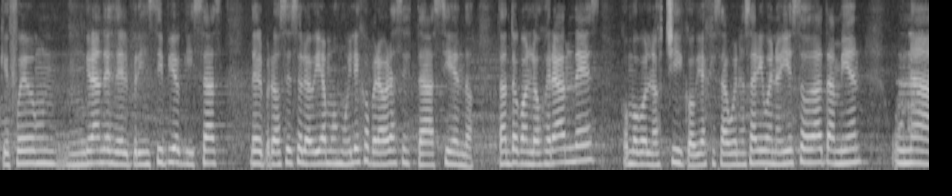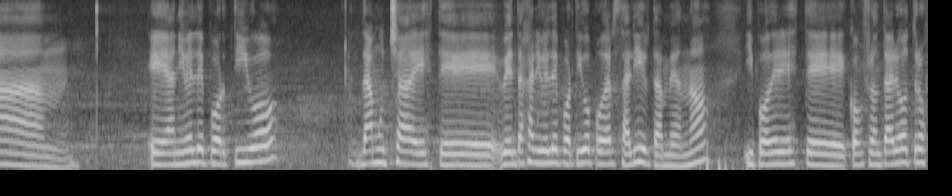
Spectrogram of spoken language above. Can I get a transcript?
que fue un, gran desde el principio quizás del proceso lo veíamos muy lejos, pero ahora se está haciendo, tanto con los grandes como con los chicos, viajes a Buenos Aires, bueno, y eso da también una, eh, a nivel deportivo, da mucha este, ventaja a nivel deportivo poder salir también, ¿no? Y poder este, confrontar otros,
